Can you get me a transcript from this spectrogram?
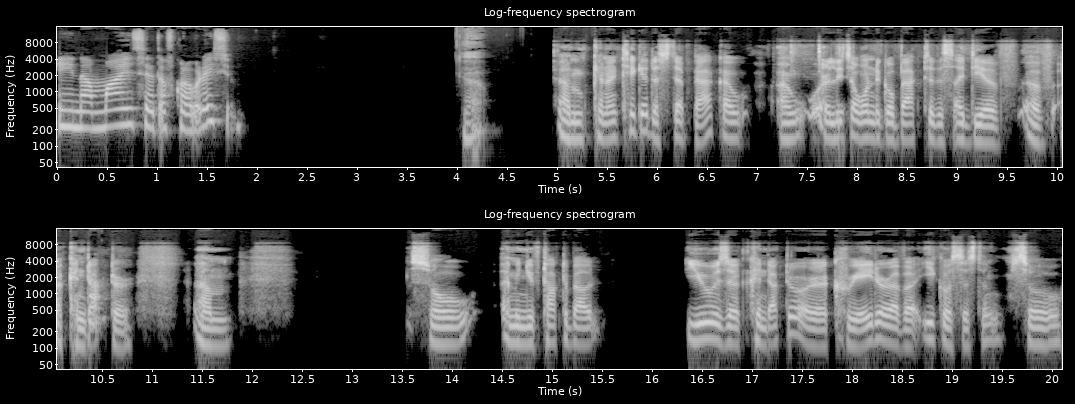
in a mindset of collaboration. Yeah. Um, can I take it a step back? I, I, or at least I wanted to go back to this idea of, of a conductor. Um, so, I mean, you've talked about you as a conductor or a creator of an ecosystem. So,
